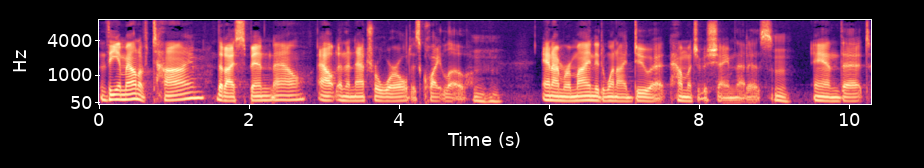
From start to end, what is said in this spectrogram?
The amount of time that I spend now out in the natural world is quite low. Mm-hmm. And I'm reminded when I do it how much of a shame that is. Hmm. And that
